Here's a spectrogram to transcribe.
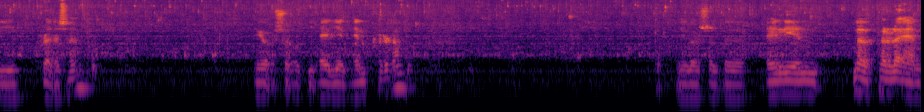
the Predator. You got a shot of the Alien and Predator. You got of the Alien, no, the Predator and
